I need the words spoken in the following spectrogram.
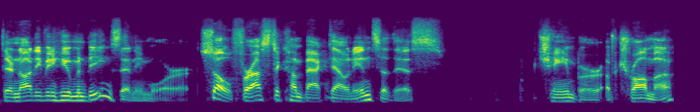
they're not even human beings anymore. So, for us to come back down into this chamber of trauma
